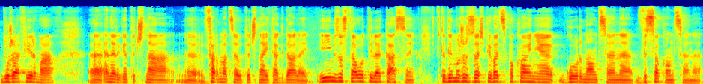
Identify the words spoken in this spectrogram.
Duża firma E, energetyczna, e, farmaceutyczna i tak dalej. I im zostało tyle kasy. Wtedy możesz zaśpiewać spokojnie górną cenę, wysoką cenę.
